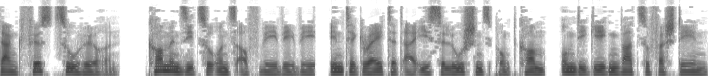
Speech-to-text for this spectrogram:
Dank fürs Zuhören. Kommen Sie zu uns auf www.integratediesolutions.com, um die Gegenwart zu verstehen,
